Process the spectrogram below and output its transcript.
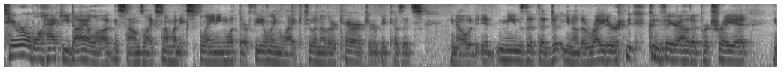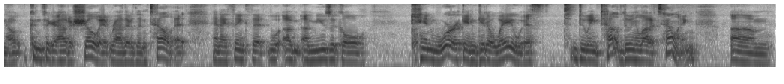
terrible hacky dialogue sounds like someone explaining what they're feeling like to another character because it's you know it means that the you know the writer couldn't figure out how to portray it you know couldn't figure out how to show it rather than tell it. And I think that a, a musical can work and get away with t- doing tell doing a lot of telling um,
